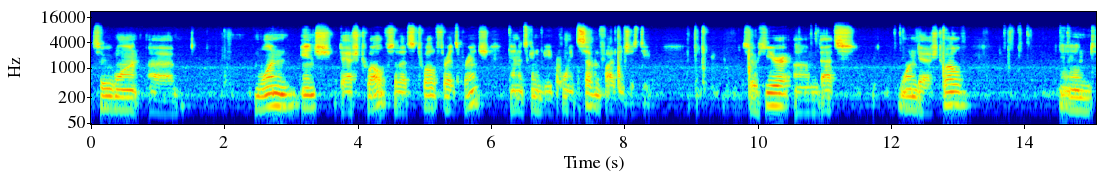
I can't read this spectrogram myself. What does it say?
so we want uh, 1 inch dash 12, so that's 12 threads per inch, and it's going to be 0.75 inches deep. So here, um, that's 1 dash 12, and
